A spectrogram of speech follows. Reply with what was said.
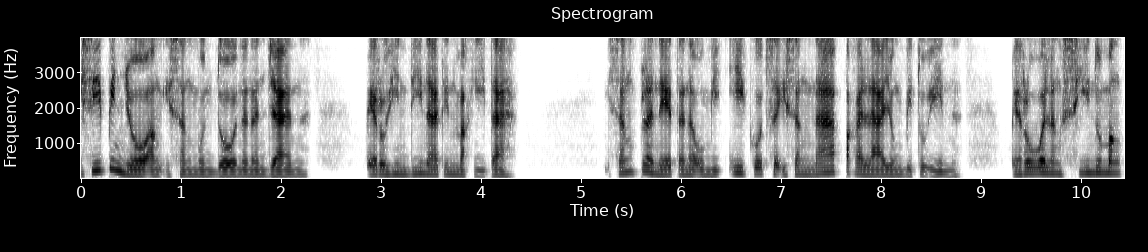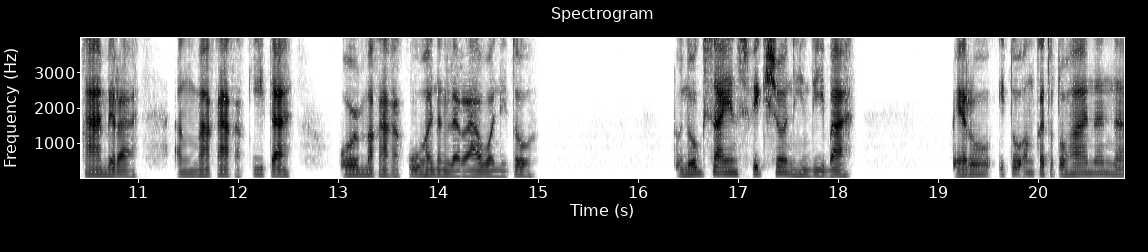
Isipin nyo ang isang mundo na nandyan pero hindi natin makita. Isang planeta na umiikot sa isang napakalayong bituin pero walang sino mang kamera ang makakakita or makakakuha ng larawan nito. Tunog science fiction, hindi ba? Pero ito ang katotohanan na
